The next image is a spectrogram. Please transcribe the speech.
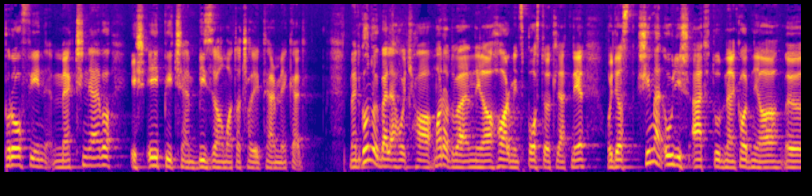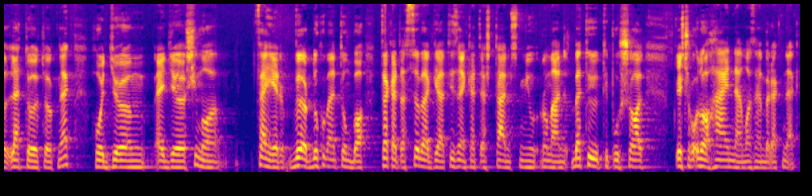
profin megcsinálva, és építsen bizalmat a csali terméked. Mert gondolj bele, hogy ha maradva ennél a 30 poszt ötletnél, hogy azt simán úgy is át tudnánk adni a letöltőknek, hogy egy sima fehér Word dokumentumba, fekete szöveggel, 12-es Times New román betűtípussal, és csak oda hánynám az embereknek.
